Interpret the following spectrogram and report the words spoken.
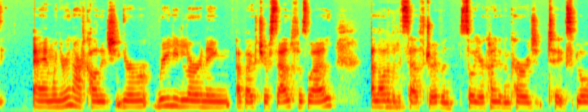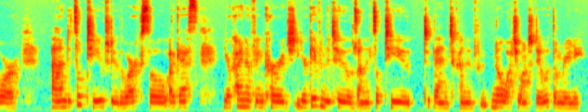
um, when you're in art college, you're really learning about yourself as well. A lot of it is self driven, so you're kind of encouraged to explore and it's up to you to do the work so i guess you're kind of encouraged you're given the tools and it's up to you to then to kind of know what you want to do with them really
